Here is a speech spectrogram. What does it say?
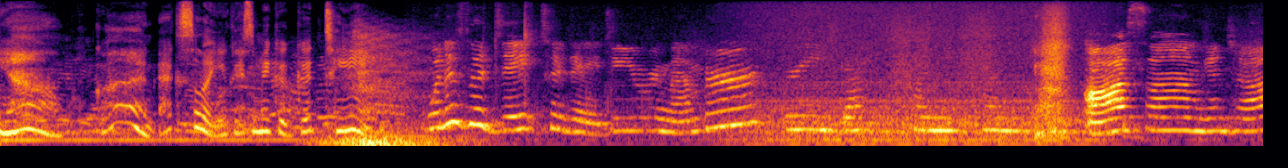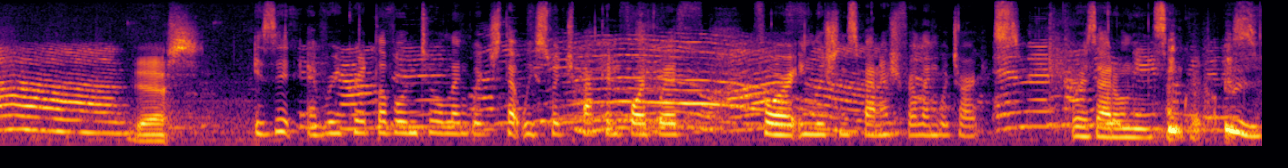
Yeah, good. Excellent. You guys make a good team. When is the date today? Do you remember? Three, that's 20, 20. Awesome, good job. Yes. Is it every grade level into a language that we switch back and forth with for English and Spanish for language arts? Or is that only in some grade?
